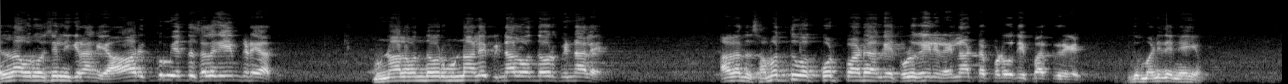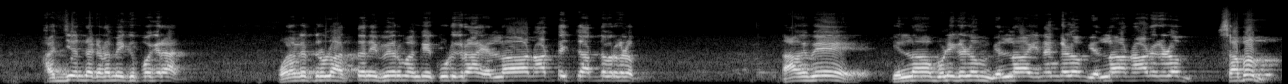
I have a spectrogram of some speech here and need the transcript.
எல்லாம் ஒரு வரிசையில் நிற்கிறாங்க யாருக்கும் எந்த சலுகையும் கிடையாது. முன்னால் வந்தவர் முன்னாலே பின்னால் வந்தவர் பின்னாலே. ஆக அந்த சமத்துவ கோட்பாடு அங்கே தொழுகையில் நிலைநாட்டப்படுவதை பார்க்கிறீர்கள். இது மனித நேயம். ஹஜ் என்ற கடமைக்கு போகிறான் உலகத்தில் உள்ள அத்தனை பேரும் அங்கே கூடுகிறான் எல்லா நாட்டை சார்ந்தவர்களும். ஆகவே எல்லா மொழிகளும் எல்லா இனங்களும் எல்லா நாடுகளும் சமம்.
